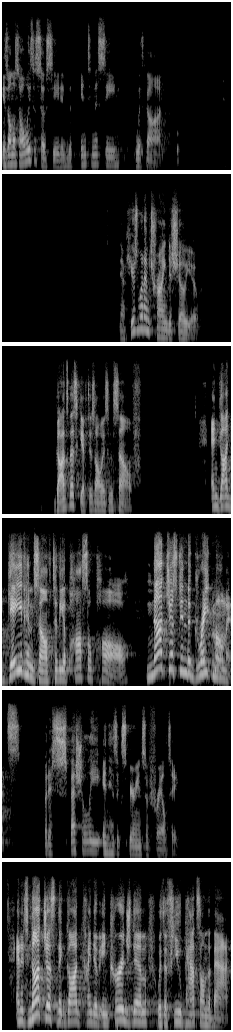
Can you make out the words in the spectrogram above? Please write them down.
is almost always associated with intimacy with God. Now, here's what I'm trying to show you God's best gift is always Himself. And God gave Himself to the Apostle Paul, not just in the great moments, but especially in his experience of frailty. And it's not just that God kind of encouraged him with a few pats on the back.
